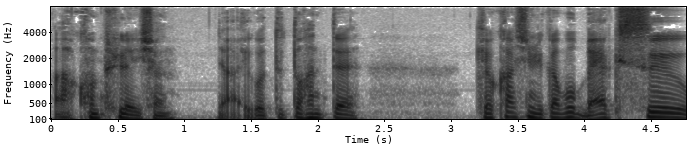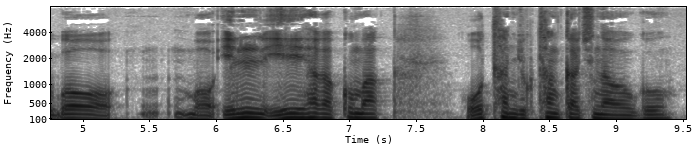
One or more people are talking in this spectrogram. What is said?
아, compilation. 야, 이것도 또 한때, 기억하십니까? 뭐, Max, 뭐, 뭐, 1, 2 해갖고 막, 5탄, 6탄까지 나오고,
